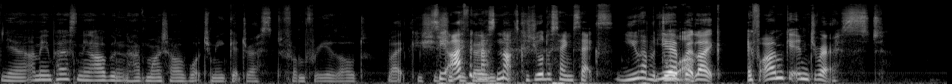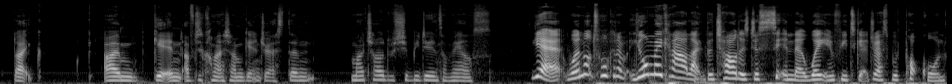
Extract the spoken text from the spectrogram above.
Yeah, I mean, personally, I wouldn't have my child watch me get dressed from three years old. Like, you should. see. should I think going- that's nuts because you're the same sex. You have a daughter. Yeah, but like, if I'm getting dressed, like, I'm getting, I've just come out, I'm getting dressed, then my child should be doing something else. Yeah, we're not talking about. You're making out like the child is just sitting there waiting for you to get dressed with popcorn,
